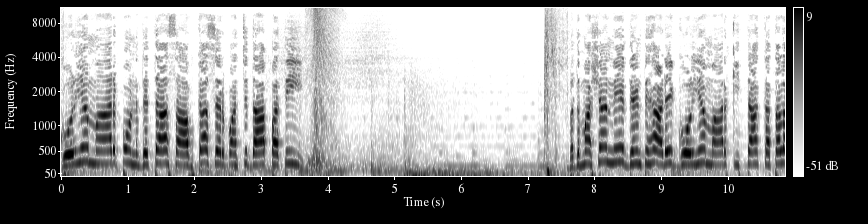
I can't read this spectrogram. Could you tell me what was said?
ਗੋਲੀਆਂ ਮਾਰ ਭੁੰਨ ਦਿੱਤਾ ਸਾਬਕਾ ਸਰਪੰਚ ਦਾ ਪਤੀ। ਬਦਮਾਸ਼ਾਂ ਨੇ ਦਿਨ ਦਿਹਾੜੇ ਗੋਲੀਆਂ ਮਾਰ ਕੀਤਾ ਕਤਲ।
